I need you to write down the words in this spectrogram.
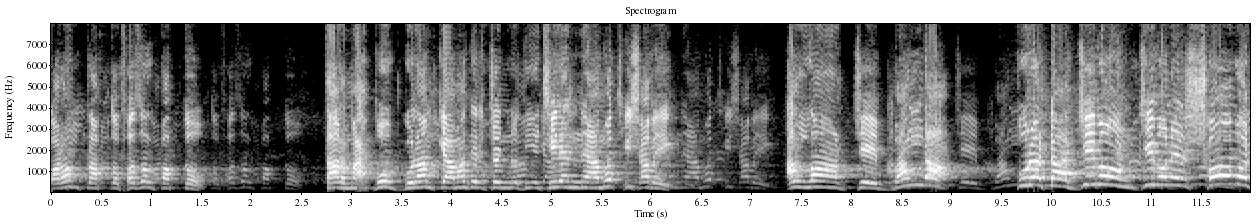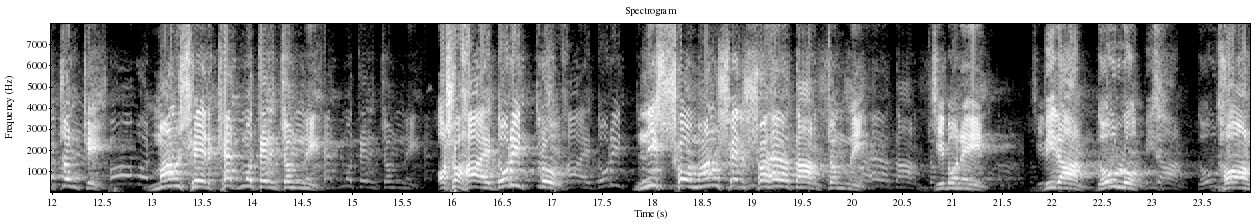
করম প্রাপ্ত ফজল প্রাপ্ত তার মাহবুব গোলামকে আমাদের জন্য দিয়েছিলেন নিয়ামত হিসাবে। আল্লাহর যে বান্দা পুরাটা জীবন জীবনের সব অর্জনকে মানুষের খেদমতের জন্য অসহায় দরিদ্র নিঃস্ব মানুষের সহায়তার জন্য জীবনের বিরাট দৌলত ধন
